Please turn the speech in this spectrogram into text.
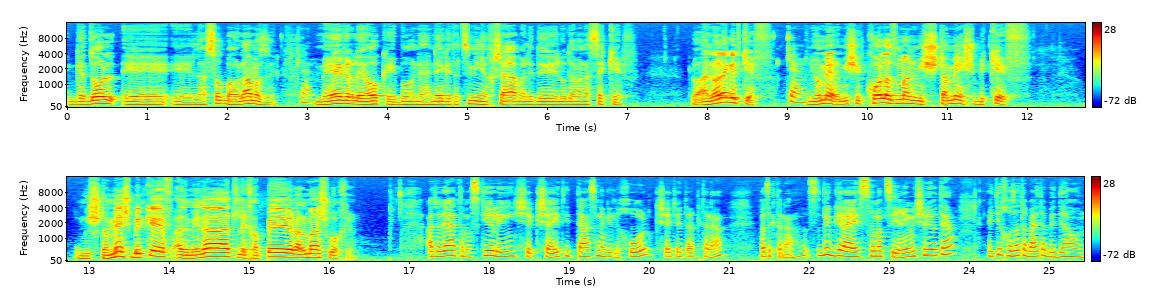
גדול אה, אה, לעשות בעולם הזה. כן. מעבר לאוקיי, בואו נענג את עצמי עכשיו על ידי, לא יודע מה, נעשה כיף. לא, אני לא נגד כיף. כן. אני אומר, מי שכל הזמן משתמש בכיף, הוא משתמש בכיף על מנת לכפר על משהו אחר. אתה יודע, אתה מזכיר לי שכשהייתי טסה נגיד לחו"ל, כשהייתי יותר קטנה, מה זה קטנה? סביב גיל ה-20 הצעירים שלי יותר, הייתי חוזרת הביתה בדאון,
